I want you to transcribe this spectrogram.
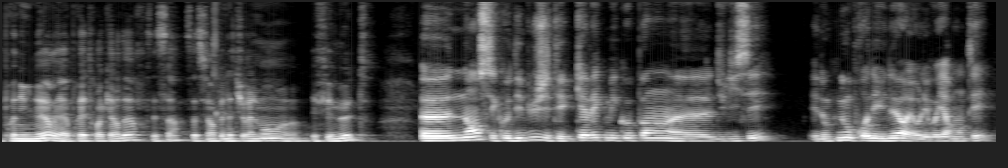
prenait une heure et après trois quarts d'heure, c'est ça? Ça se fait un peu naturellement, euh, effet meute? Euh, non, c'est qu'au début, j'étais qu'avec mes copains euh, du lycée. Et donc, nous, on prenait une heure et on les voyait remonter.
